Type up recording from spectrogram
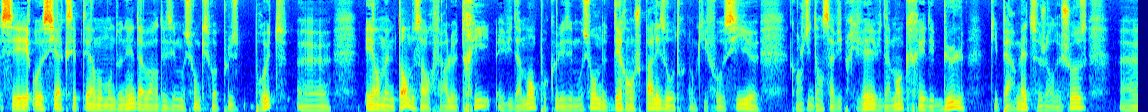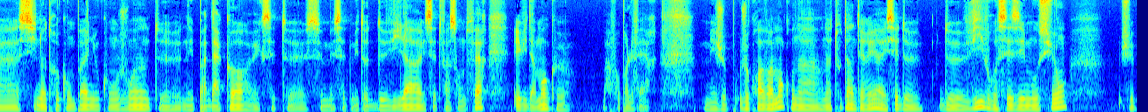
C'est aussi accepter à un moment donné d'avoir des émotions qui soient plus brutes euh, et en même temps de savoir faire le tri, évidemment, pour que les émotions ne dérangent pas les autres. Donc il faut aussi, euh, quand je dis dans sa vie privée, évidemment, créer des bulles qui permettent ce genre de choses. Euh, si notre compagne ou conjointe euh, n'est pas d'accord avec cette, euh, cette méthode de vie-là et cette façon de faire, évidemment que bah, faut pas le faire. Mais je, je crois vraiment qu'on a, on a tout intérêt à essayer de, de vivre ces émotions, je vais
